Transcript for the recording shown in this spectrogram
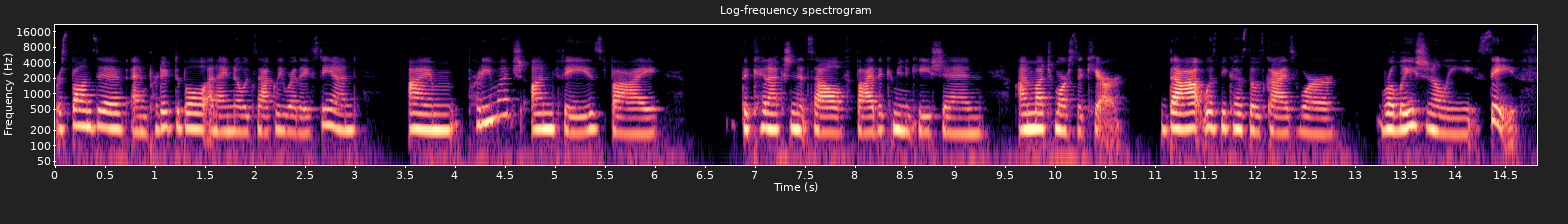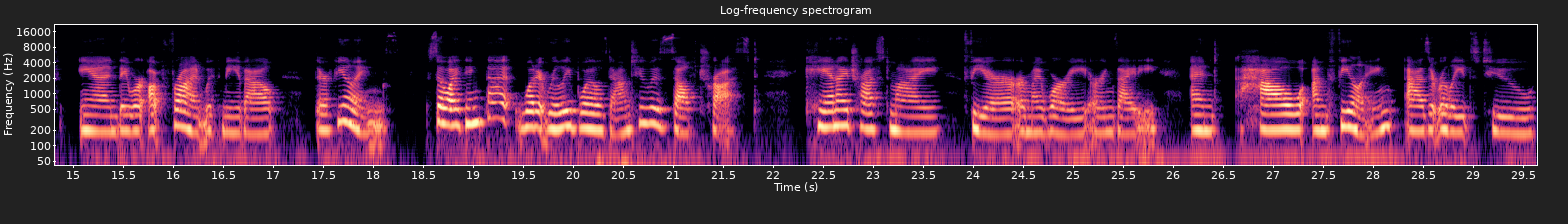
responsive and predictable and I know exactly where they stand, I'm pretty much unfazed by the connection itself, by the communication. I'm much more secure. That was because those guys were relationally safe and they were upfront with me about their feelings so I think that what it really boils down to is self trust. Can I trust my fear or my worry or anxiety and how I'm feeling as it relates to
